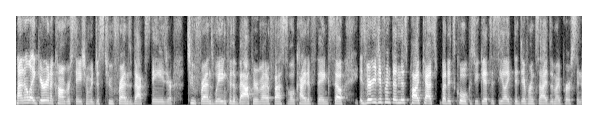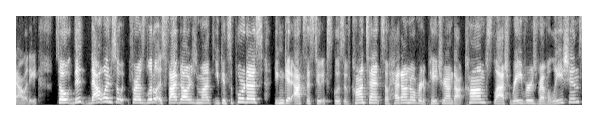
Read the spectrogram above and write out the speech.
kind of like you're in a conversation with just two friends backstage or two friends waiting for the bathroom at a festival kind of thing. So it's very different than this podcast, but it's cool because you get to see like the different sides of my personality. So th- that one, so for as little as $5 a month, you can support us. You can get access to exclusive content. So head on over to patreon.com slash ravers revelations,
